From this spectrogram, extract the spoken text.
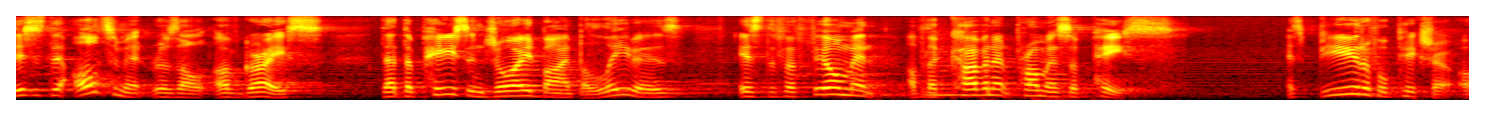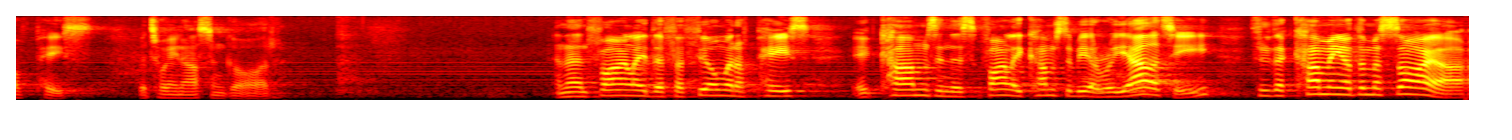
This is the ultimate result of grace that the peace enjoyed by believers is the fulfillment of the covenant promise of peace. It's beautiful picture of peace between us and God. And then finally, the fulfillment of peace, it comes in this, finally comes to be a reality through the coming of the Messiah.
